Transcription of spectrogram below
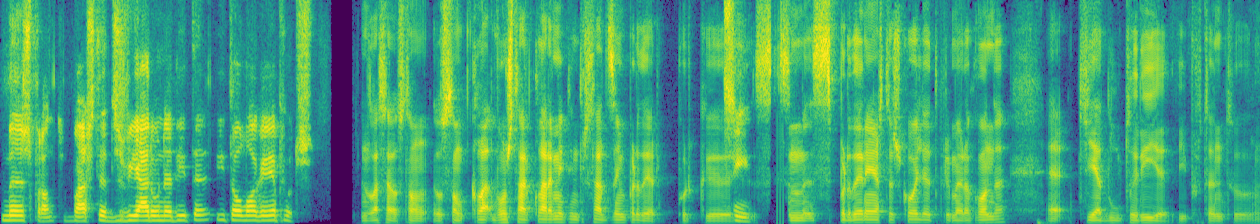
mas pronto, basta desviar uma dita e estão logo em apuros. Lá está, eles, estão, eles são vão estar claramente interessados em perder, porque Sim. se, se perderem esta escolha de primeira ronda, eh, que é de lotaria e portanto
